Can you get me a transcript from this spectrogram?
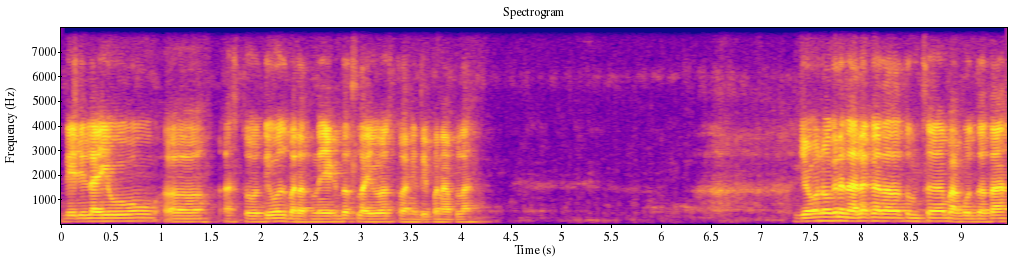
डेली लाईव्ह असतो. दिवसभरात नाही एकदाच लाईव्ह असतो आणि ते पण आपला. जेवण वगैरे झालं का दादा तुमचं? भागवत दादा?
